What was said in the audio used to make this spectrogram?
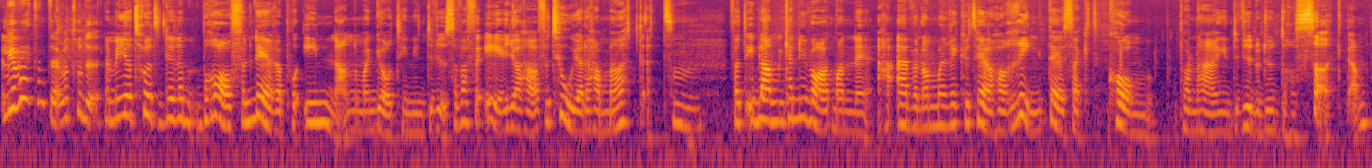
Eller jag vet inte, vad tror du? Nej, men jag tror att det är bra att fundera på innan när man går till en intervju. Så varför är jag här? Varför tog jag det här mötet? Mm. För att ibland kan det ju vara att man, eh, även om en rekryterare har ringt dig och sagt kom på den här intervjun och du inte har sökt den.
